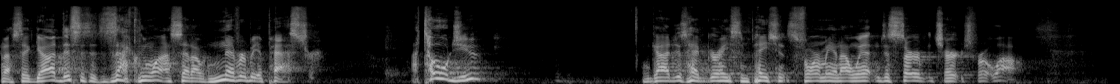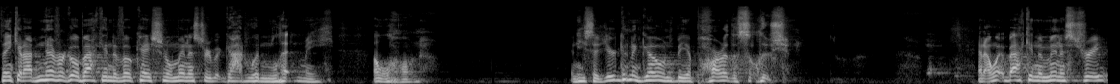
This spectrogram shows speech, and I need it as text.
And I said, God, this is exactly why I said I would never be a pastor. I told you. And God just had grace and patience for me, and I went and just served the church for a while, thinking I'd never go back into vocational ministry, but God wouldn't let me alone. And He said, You're going to go and be a part of the solution. And I went back into ministry,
